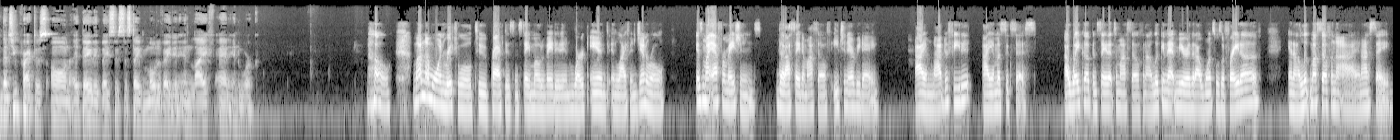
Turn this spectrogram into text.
that you practice on a daily basis to stay motivated in life and in work? Oh, my number one ritual to practice and stay motivated in work and in life in general is my affirmations that I say to myself each and every day. I am not defeated. I am a success. I wake up and say that to myself, and I look in that mirror that I once was afraid of, and I look myself in the eye and I say,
